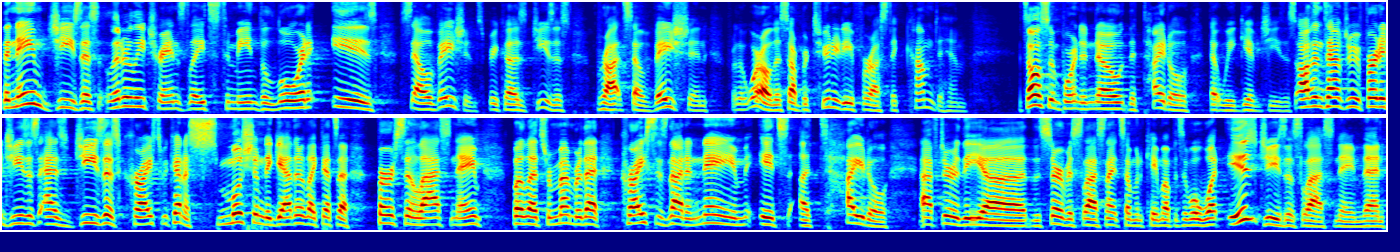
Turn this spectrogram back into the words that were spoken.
The name Jesus literally translates to mean the Lord is salvation, because Jesus brought salvation for the world, this opportunity for us to come to him. It's also important to know the title that we give Jesus. Oftentimes we refer to Jesus as Jesus Christ. We kind of smush them together like that's a first and last name. But let's remember that Christ is not a name, it's a title. After the, uh, the service last night, someone came up and said, Well, what is Jesus' last name then?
